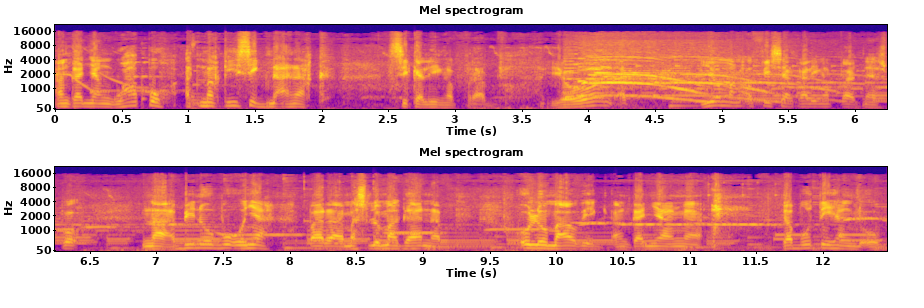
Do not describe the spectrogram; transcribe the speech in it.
ang kanyang gwapo at makisig na anak, si Kalinga Prab. Yun. At yung mga official Kalinga partners po na binubuo niya para mas lumaganap o lumawig ang kanyang ah, kabutihang loob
